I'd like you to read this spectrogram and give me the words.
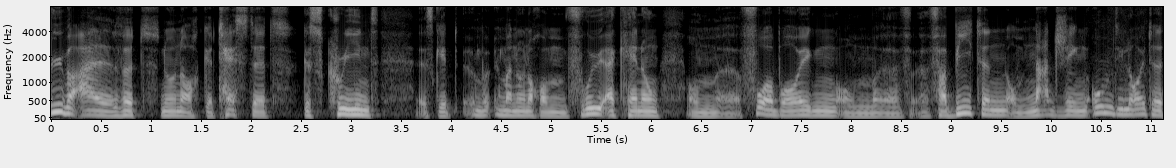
Überall wird nur noch getestet, gescreent. Es geht immer nur noch um Früherkennung, um äh, Vorbeugen, um äh, Verbieten, um Nudging, um die Leute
